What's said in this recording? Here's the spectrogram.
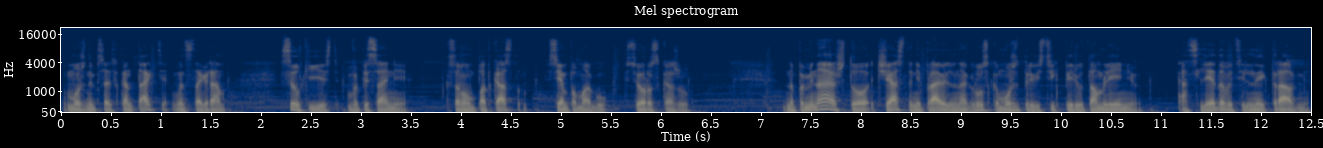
Можно написать ВКонтакте, в Инстаграм. Ссылки есть в описании к самому подкасту. Всем помогу, все расскажу. Напоминаю, что часто неправильная нагрузка может привести к переутомлению, а следовательно и к травме.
